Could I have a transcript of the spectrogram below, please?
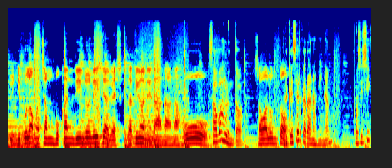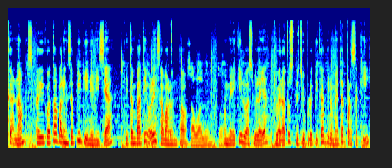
Ini pula macam bukan di Indonesia guys. Kita tengok nih, nah, nah, nah. Oh, Sawah Lunto Sawalunto. Bergeser ke ranah Minang, posisi ke-6 sebagai kota paling sepi di Indonesia ditempati oleh Sawah Lunto. Sawalunto. Memiliki luas wilayah 273 km persegi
